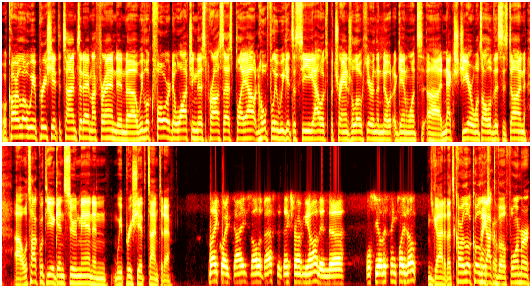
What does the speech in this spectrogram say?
Well, Carlo, we appreciate the time today, my friend, and uh, we look forward to watching this process play out. And hopefully, we get to see Alex Pietrangelo here in the note again once uh, next year, once all of this is done. Uh, we'll talk with you again soon, man, and we appreciate the time today. Likewise, guys, all the best, and thanks for having me on. And uh, we'll see how this thing plays out. You got it. That's Carlo Thanks, Colaiacovo, former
